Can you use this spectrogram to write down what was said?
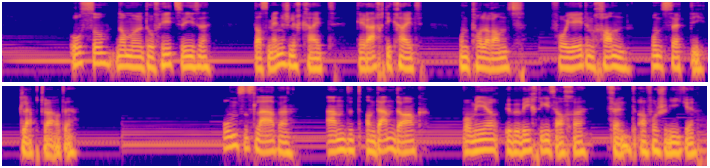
Außer nochmal darauf hinzuweisen, dass Menschlichkeit, Gerechtigkeit und Toleranz von jedem kann und sollte gelebt werden. Unser Leben endet an dem Tag, wo wir über wichtige Sachen anfangen schweigen.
